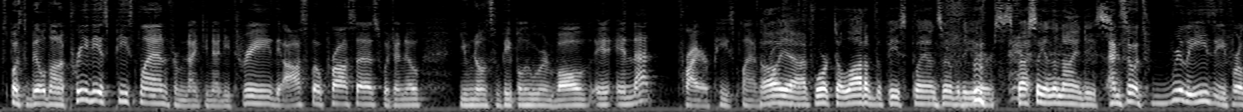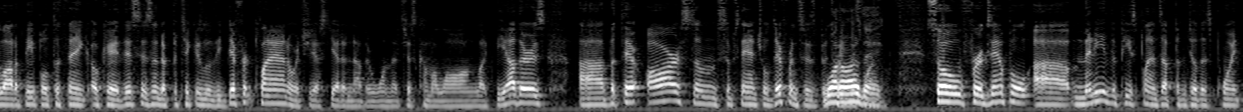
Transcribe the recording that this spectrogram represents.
Supposed to build on a previous peace plan from 1993, the Oslo process, which I know you've known some people who were involved in, in that prior peace plan. Oh process. yeah, I've worked a lot of the peace plans over the years, especially in the 90s. And so it's really easy for a lot of people to think, okay, this isn't a particularly different plan, or it's just yet another one that's just come along like the others. Uh, but there are some substantial differences between. What are they? one. So, for example, uh, many of the peace plans up until this point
